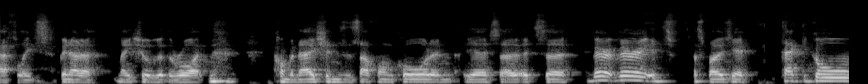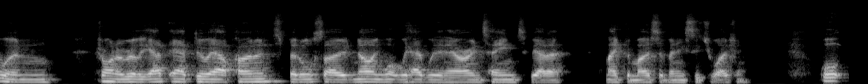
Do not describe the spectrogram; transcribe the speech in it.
athletes. Been able to make sure we've got the right combinations and stuff on court, and yeah, so it's uh, very, very, it's I suppose yeah, tactical and trying to really out, outdo our opponents, but also knowing what we have within our own team to be able to make the most of any situation. Well,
